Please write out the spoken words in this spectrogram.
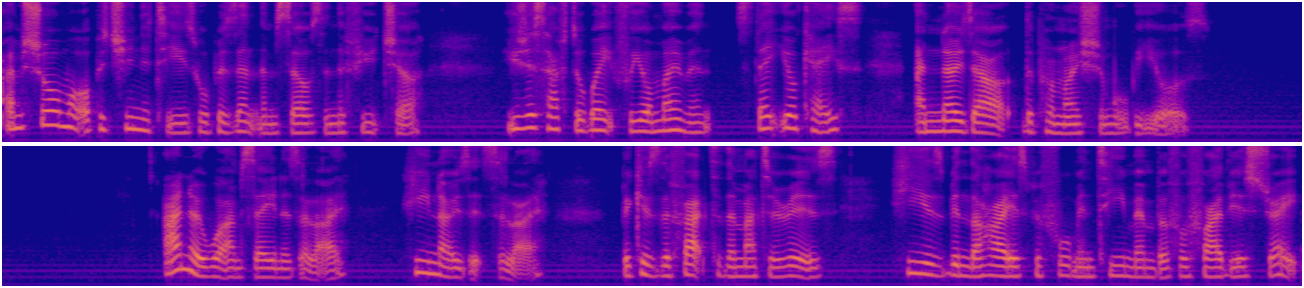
I'm sure more opportunities will present themselves in the future. You just have to wait for your moment, state your case, and no doubt the promotion will be yours. I know what I'm saying is a lie. He knows it's a lie. Because the fact of the matter is, he has been the highest performing team member for five years straight,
